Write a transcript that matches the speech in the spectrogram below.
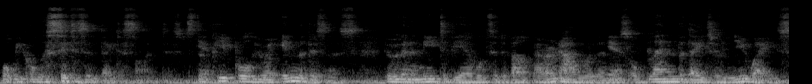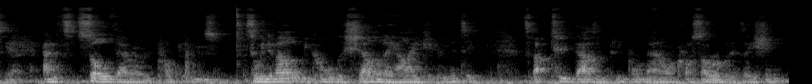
what we call the citizen data scientists, the yeah. people who are in the business who are going to need to be able to develop their own algorithms yeah. or blend the data in new ways yeah. and solve their own problems. Mm. So we developed what we call the Shell.ai community. It's about 2,000 people now across our organization.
